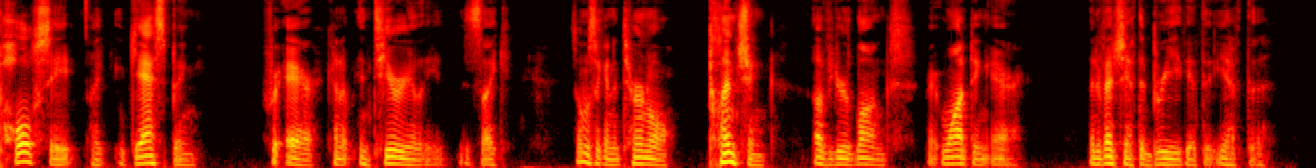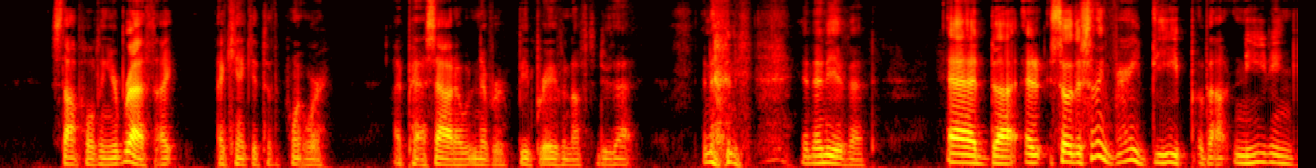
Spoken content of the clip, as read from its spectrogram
pulsate, like gasping for air, kind of interiorly. It's like, it's almost like an internal clenching of your lungs, right? Wanting air. Then eventually you have to breathe. You have to, you have to stop holding your breath. I, I can't get to the point where I pass out. I would never be brave enough to do that in any, in any event. And, uh, and so there's something very deep about needing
